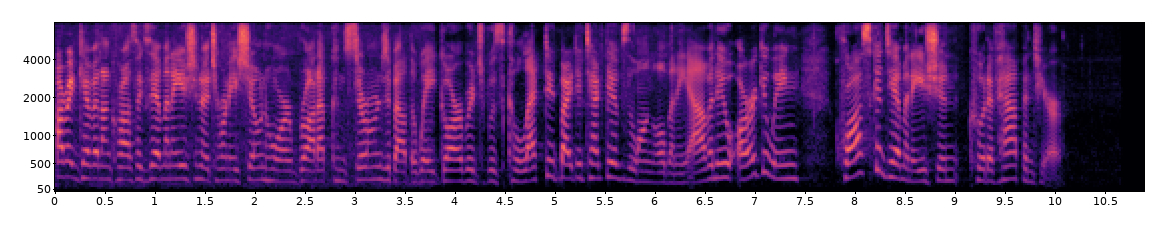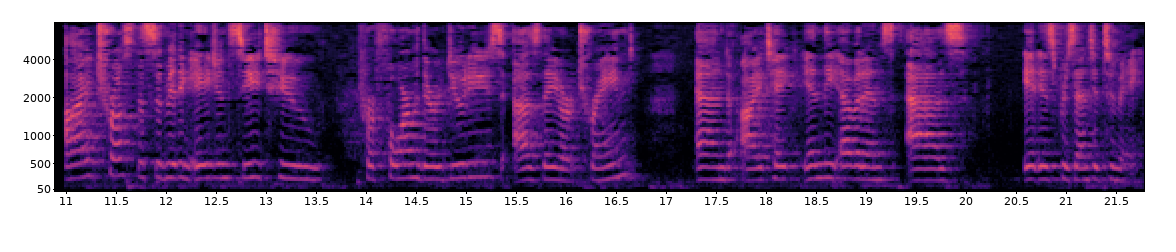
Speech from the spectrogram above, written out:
All right, Kevin, on cross examination, Attorney Schoenhorn brought up concerns about the way garbage was collected by detectives along Albany Avenue, arguing cross contamination could have happened here. I trust the submitting agency to perform their duties as they are trained, and I take in the evidence as it is presented to me.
